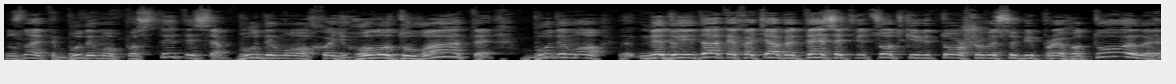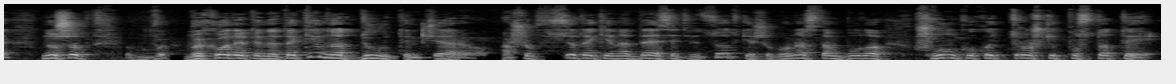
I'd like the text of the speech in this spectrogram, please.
ну знаєте, будемо поститися, будемо хоч голодувати, будемо не доїдати хоча б 10% від того, що ви собі приготовили, ну щоб виходити не таким надутим черевом, а щоб все-таки на 10%, щоб у нас там було шлунку хоч трошки пустоти.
